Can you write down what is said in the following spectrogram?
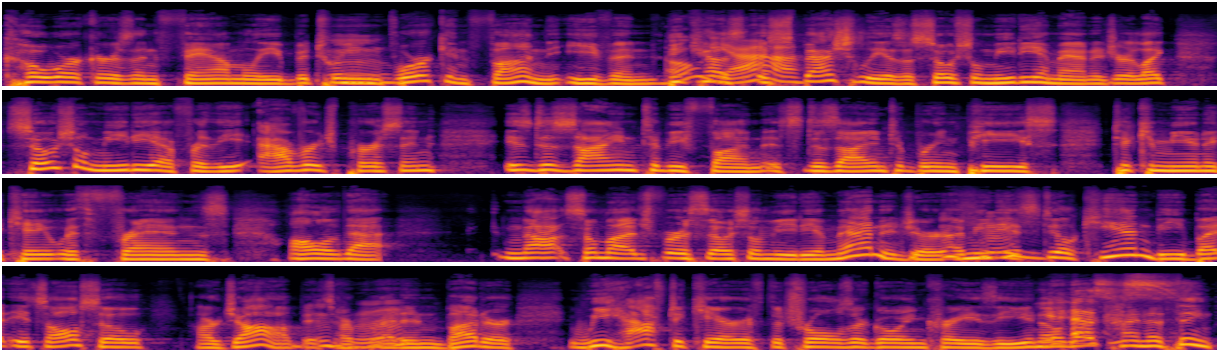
coworkers and family, between mm. work and fun, even Oh, because yeah. especially as a social media manager, like social media for the average person is designed to be fun. It's designed to bring peace, to communicate with friends, all of that not so much for a social media manager. I mean, it still can be, but it's also our job. It's our bread and butter. We have to care if the trolls are going crazy, you know, Yes. that kind of thing.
